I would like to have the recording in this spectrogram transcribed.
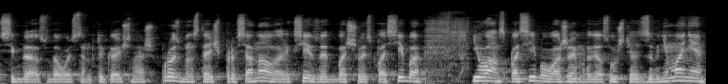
Всегда с удовольствием откликающий наши просьбы. Настоящий профессионал. Алексею за это большое спасибо. И вам спасибо, уважаемый радиослушатель, за внимание.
